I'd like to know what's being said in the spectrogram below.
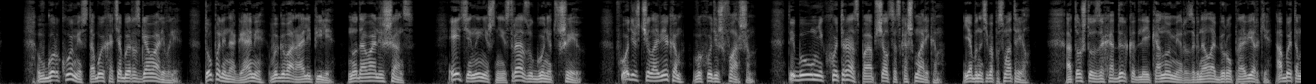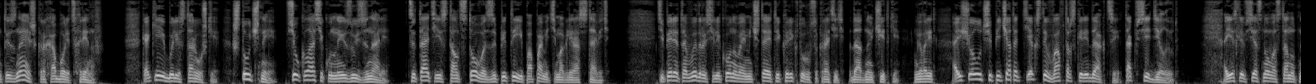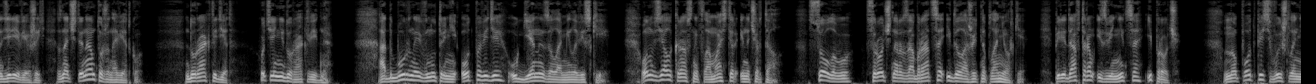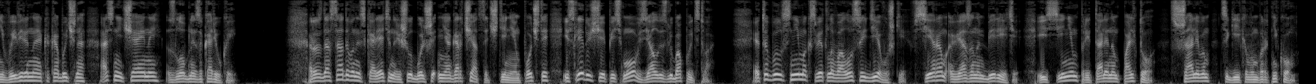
В горкоме с тобой хотя бы разговаривали, топали ногами, выговорали пили, но давали шанс. Эти нынешние сразу гонят в шею. Входишь человеком, выходишь фаршем. Ты бы, умник, хоть раз пообщался с кошмариком. Я бы на тебя посмотрел. А то, что заходырка для экономии разогнала бюро проверки, об этом ты знаешь, крохоборец хренов? Какие были старушки? Штучные, всю классику наизусть знали. В цитате из Толстого запятые по памяти могли расставить. Теперь эта выдра силиконовая мечтает и корректуру сократить до одной читки. Говорит, а еще лучше печатать тексты в авторской редакции, так все делают. А если все снова станут на деревьях жить, значит и нам тоже на ветку. Дурак ты, дед, хоть и не дурак, видно. От бурной внутренней отповеди у Гены заломило виски. Он взял красный фломастер и начертал. «Солову, срочно разобраться и доложить на планерке. Перед автором извиниться и прочь». Но подпись вышла не выверенная, как обычно, а с нечаянной, злобной закорюкой. Раздосадованный Скорятин решил больше не огорчаться чтением почты и следующее письмо взял из любопытства – это был снимок светловолосой девушки в сером вязаном берете и синем приталенном пальто с шалевым цигейковым воротником.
